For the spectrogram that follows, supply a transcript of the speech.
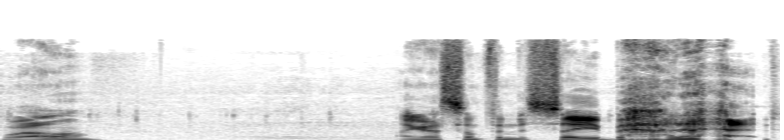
Well, I got something to say about that.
